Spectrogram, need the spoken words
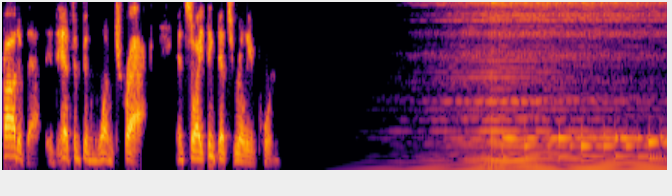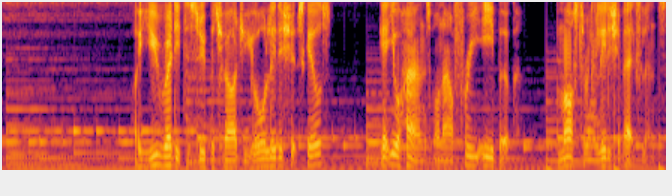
proud of that. It hasn't been one track and so i think that's really important. Are you ready to supercharge your leadership skills? Get your hands on our free ebook, Mastering Leadership Excellence,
